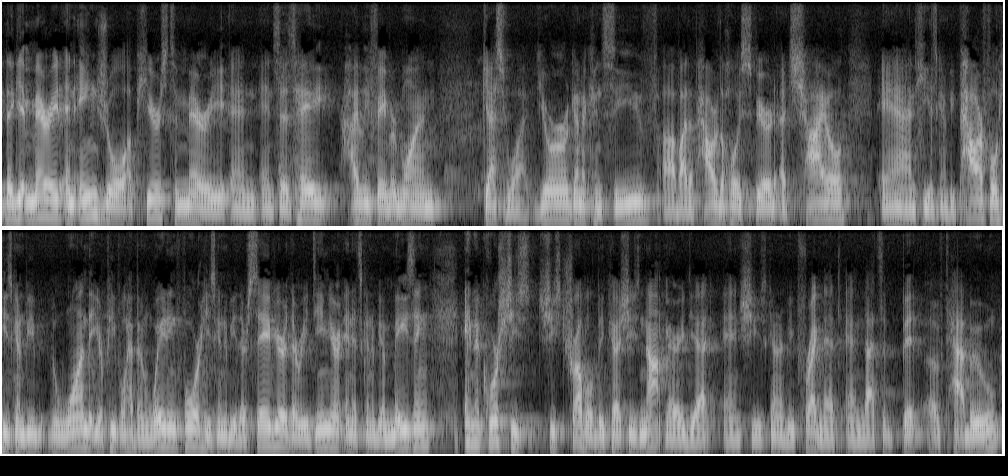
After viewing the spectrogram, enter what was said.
they get married, an angel appears to Mary and, and says, Hey, highly favored one, guess what? You're going to conceive uh, by the power of the Holy Spirit a child and he is going to be powerful. He's going to be the one that your people have been waiting for. He's going to be their savior, their redeemer, and it's going to be amazing. And of course, she's, she's troubled because she's not married yet and she's going to be pregnant, and that's a bit of taboo.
